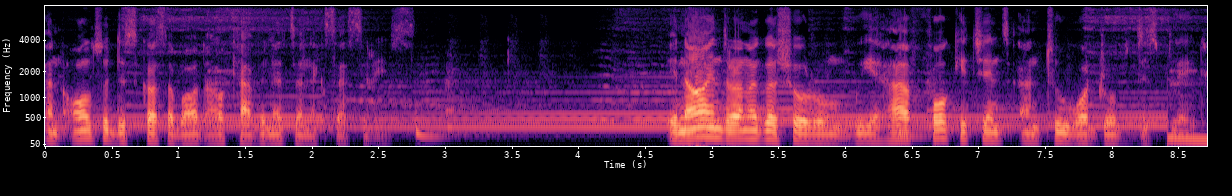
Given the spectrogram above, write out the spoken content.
and also discuss about our cabinets and accessories. In our Indiranagar showroom, we have 4 kitchens and 2 wardrobes displayed.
